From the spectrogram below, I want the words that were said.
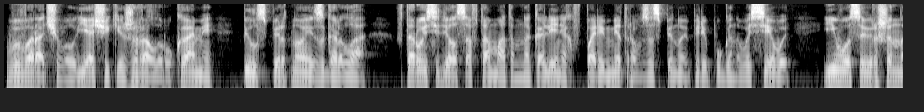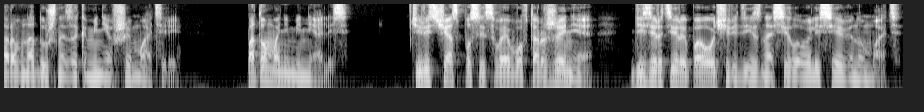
выворачивал ящики, жрал руками, пил спиртное из горла – Второй сидел с автоматом на коленях в паре метров за спиной перепуганного Севы и его совершенно равнодушной закаменевшей матери. Потом они менялись. Через час после своего вторжения дезертиры по очереди изнасиловали Севину мать.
